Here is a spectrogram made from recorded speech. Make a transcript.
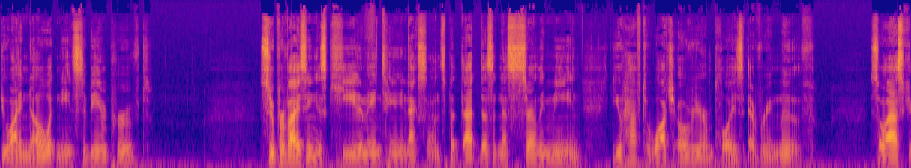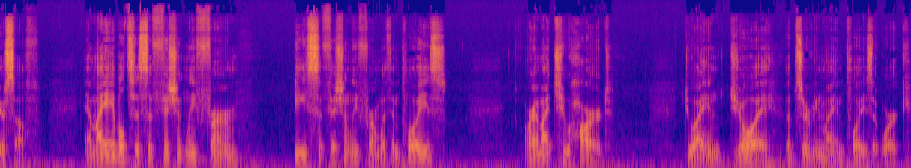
Do I know what needs to be improved? Supervising is key to maintaining excellence, but that doesn't necessarily mean you have to watch over your employees' every move. So ask yourself Am I able to sufficiently firm, be sufficiently firm with employees, or am I too hard? Do I enjoy observing my employees at work?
